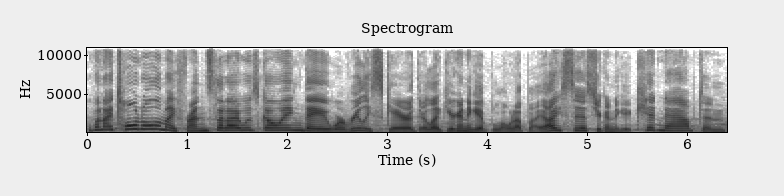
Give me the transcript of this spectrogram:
When I told all of my friends that I was going, they were really scared. They're like, you're going to get blown up by ISIS, you're going to get kidnapped. And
